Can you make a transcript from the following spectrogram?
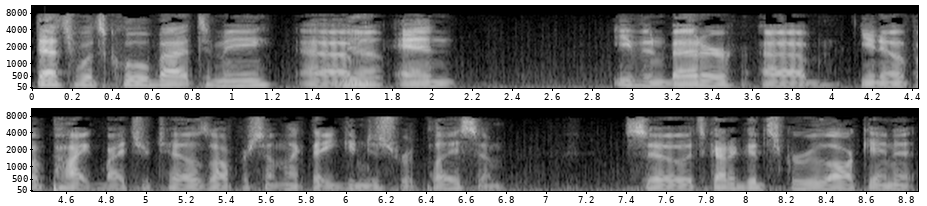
that's what's cool about it to me. Um, Yeah. And even better, uh, you know, if a pike bites your tails off or something like that, you can just replace them. So it's got a good screw lock in it,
